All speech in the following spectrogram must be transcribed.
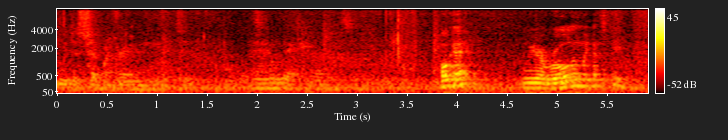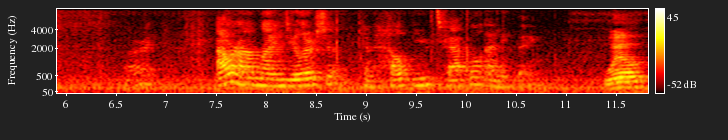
Let me just check my framing. Okay, we are rolling, we got speed. All right. Our online dealership can help you tackle anything. Well,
